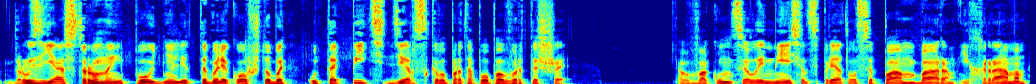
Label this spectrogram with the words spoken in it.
Друзья струны подняли Табаляков, чтобы утопить дерзкого протопопа в Иртыше. В вакуум целый месяц прятался по амбарам и храмам,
